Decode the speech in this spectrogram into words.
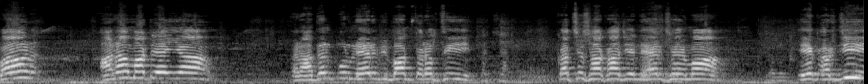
પણ આના માટે અહીંયા રાધનપુર નહેર વિભાગ તરફથી કચ્છ શાખા જે નહેર છે એમાં એક અરજી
